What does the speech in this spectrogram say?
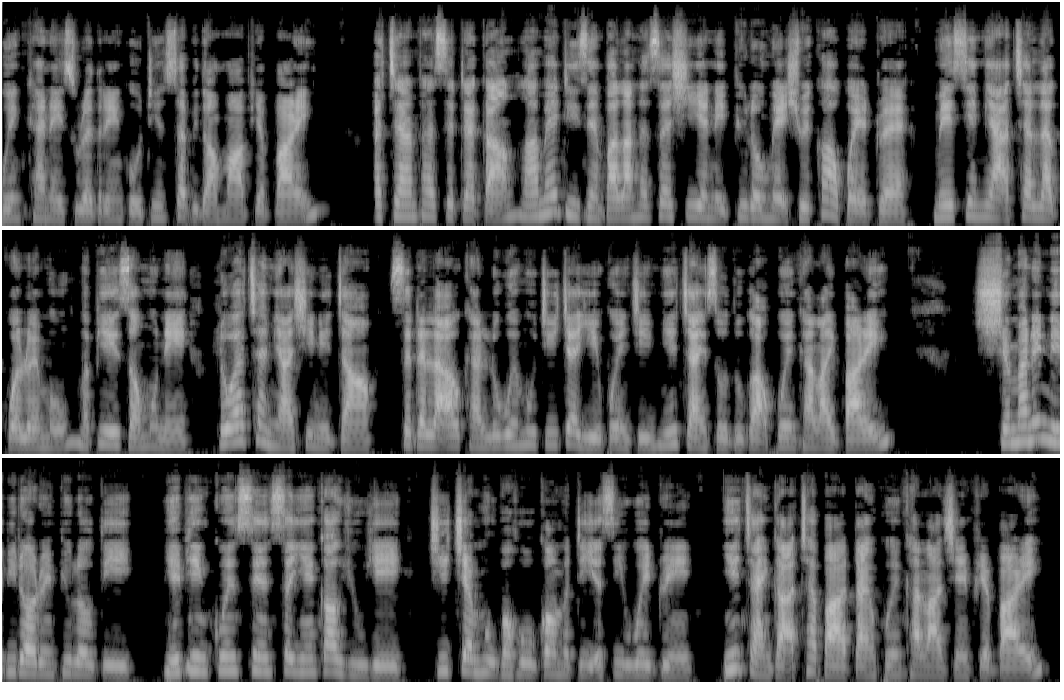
ဝန်ခံနေဆိုတဲ့သတင်းကိုတင်ဆက်ပေးသွားမှာဖြစ်ပါတယ် အကြံဖတ်စစ်တပ်ကလာမယ့်ဒီဇင်ဘာလ28ရက်နေ့ပြုလုပ်မဲ့ရွေးကောက်ပွဲအတွက်မေးစင်းများအချက်လက်ကွဲလွဲမှုမပြေစုံမှုနဲ့လိုအပ်ချက်များရှိနေကြောင်းစစ်တပ်လက်အောက်ခံလူဝင်မှုကြီးကြပ်ရေးပွင့်ကြီးမြင့်ကြိုင်ဆိုသူကဝန်ခံလိုက်ပါတယ်။ရှမန်နေပြည်တော်တွင်ပြုလုပ်သည့်မြေပြင်ကွင်းစင်စရင်ကောက်ယူရေးကြီးကြပ်မှုဗဟိုကော်မတီအစည်းအဝေးတွင်မြင့်ကြိုင်ကအထက်ပါအတိုင်းဝန်ခံလာခြင်းဖြစ်ပါတယ်။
